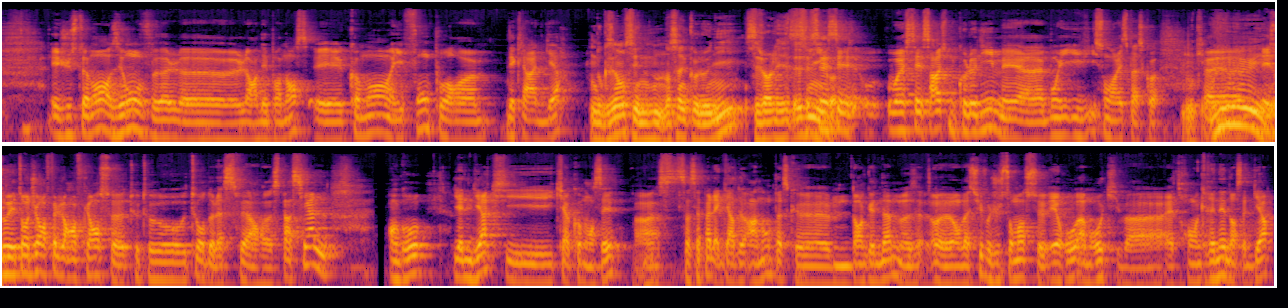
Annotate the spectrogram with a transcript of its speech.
Et justement, Zéon veulent euh, leur indépendance et comment ils font pour euh, déclarer une guerre Donc Zéon, c'est une ancienne colonie, c'est genre les États-Unis. Ouais, c'est- ça reste une colonie, mais euh, bon, ils, ils sont dans l'espace, quoi. Ok. Euh, Oui, oui, oui. Ils ont étendu en fait leur influence euh, tout au- autour de la sphère euh, spatiale. En gros, il y a une guerre qui, qui a commencé. Euh, ça s'appelle la guerre de un an parce que euh, dans Gundam, euh, on va suivre justement ce héros Amuro qui va être engrainé dans cette guerre.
